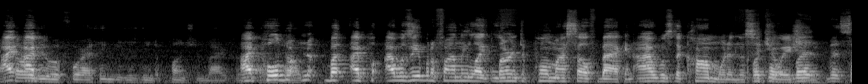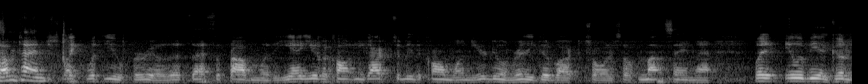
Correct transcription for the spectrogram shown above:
I, I, told I, you before. I think you just need a punching bag. For I pulled, no, but I, I was able to finally like learn to pull myself back, and I was the calm one in the But, the- situation. but but sometimes, like with you, for real, that's that's the problem with it. Yeah, you're the calm. You got to be the calm one. You're doing really good about controlling yourself. I'm not saying that, but it, it would be a good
